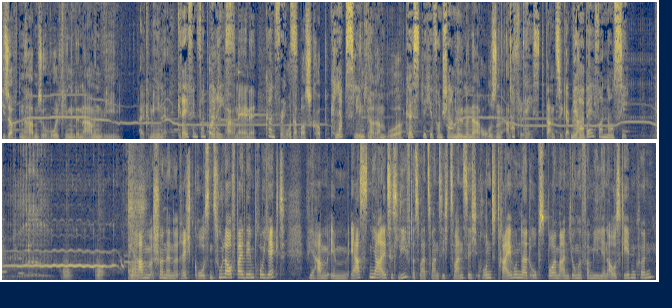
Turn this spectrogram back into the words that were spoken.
Die Sorten haben so wohlklingende Namen wie Alkmene, Gräfin von Paris, Goldparmäne, Conference, Roter Boskop, Klapsliebling, Winterrambur, Köstliche von Charmont, Gülmener Rosenapfel, Top Taste, Danziger Mirabelle von Nancy. Wir haben schon einen recht großen Zulauf bei dem Projekt. Wir haben im ersten Jahr, als es lief, das war 2020, rund 300 Obstbäume an junge Familien ausgeben können.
